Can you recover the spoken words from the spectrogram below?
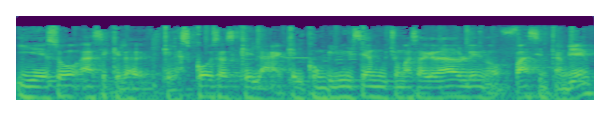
y eso hace que, la, que las cosas, que, el convivir sea mucho más agradable, ¿no? fácil también.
